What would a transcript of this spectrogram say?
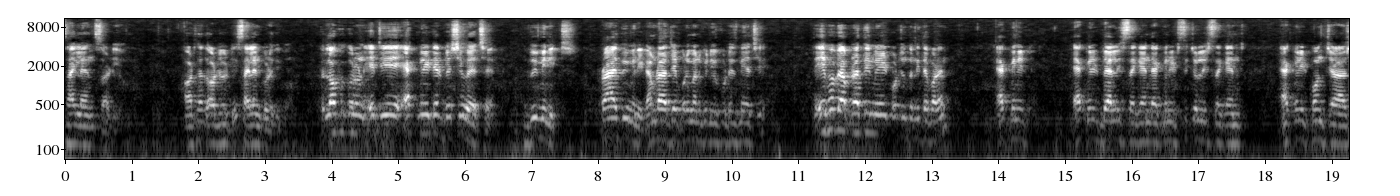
সাইলেন্স অডিও অর্থাৎ অডিওটি সাইলেন্ট করে দিব। লক্ষ্য করুন, এটি এক মিনিটের বেশি হয়েছে। দুই মিনিট, প্রায় দুই মিনিট। আমরা যে পরিমাণ ভিডিও ফুটেজ নিয়েছি তো এইভাবে আপনারা তিন মিনিট পর্যন্ত নিতে পারেন। এক মিনিট এক মিনিট বিয়াল্লিশ সেকেন্ড, এক মিনিট ছেচল্লিশ সেকেন্ড, এক মিনিট পঞ্চাশ,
